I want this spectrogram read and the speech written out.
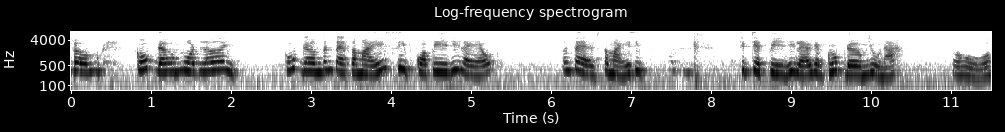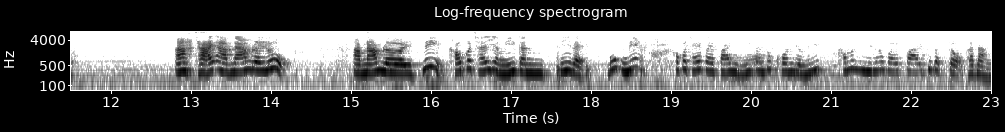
เดิมกรุ๊ปเดิมหมดเลยกรุ๊ปเดิมตั้งแต่สมัยสิบกว่าปีที่แล้ว ตั้งแต่สมัยสิบสิบเจ็ดปีที่แล้วยังกรุ๊ปเดิมอยู่นะ โอ้โห อะฉายอาบน้ำเลยลูก อาบน้ำเลย นี่เขาก็ใช้อย่างนี้กันนี่แหละ บุ๊กเนี่ยเขาก็ใช้ Wi-Fi อย่างนี้กันทุกคนเดี๋ยวนี้เขาไม่มีแล้ว Wi-Fi ที่แบบเจาะผนัง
